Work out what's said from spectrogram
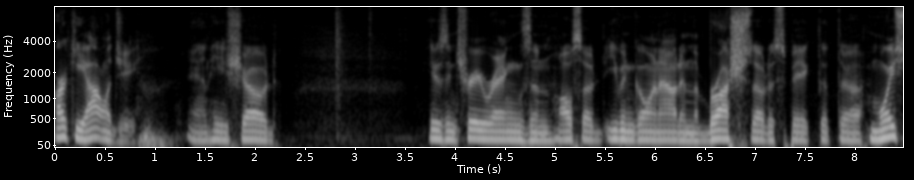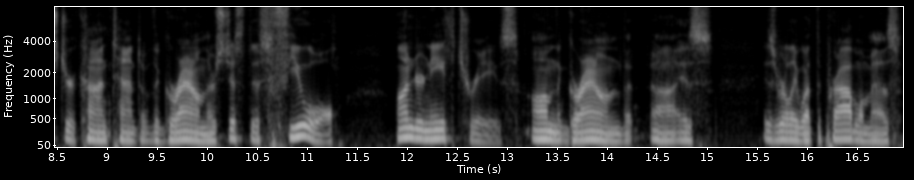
archaeology, and he showed using tree rings and also even going out in the brush, so to speak, that the moisture content of the ground there's just this fuel underneath trees on the ground that uh, is is really what the problem is.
